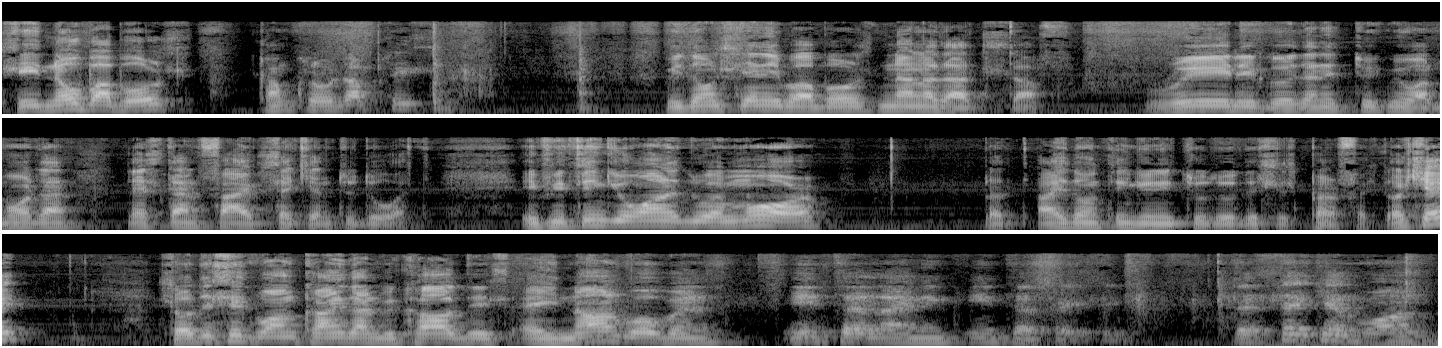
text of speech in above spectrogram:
See, no bubbles. Come close up, please. We don't see any bubbles, none of that stuff. Really good, and it took me what more than less than five seconds to do it. If you think you want to do it more, but I don't think you need to do this is perfect. Okay? So this is one kind, and we call this a non-woven interlining interfacing. The second one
